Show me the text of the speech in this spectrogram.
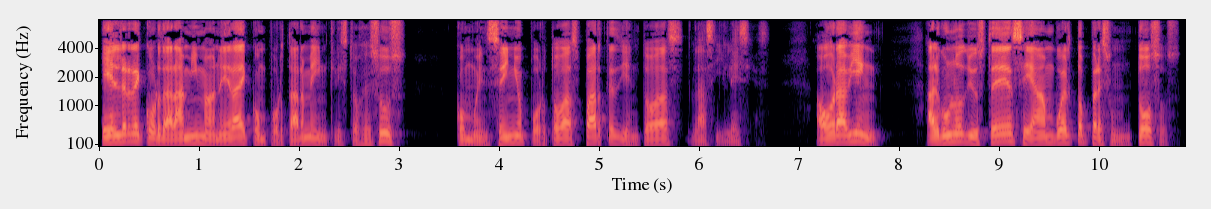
Él recordará mi manera de comportarme en Cristo Jesús como enseño por todas partes y en todas las iglesias. Ahora bien, algunos de ustedes se han vuelto presuntuosos,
